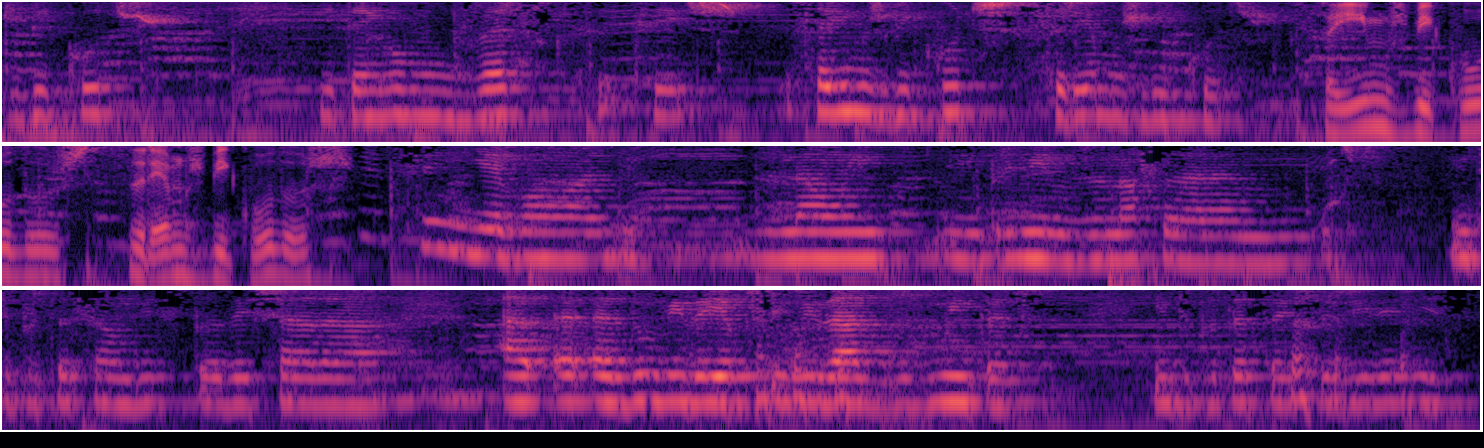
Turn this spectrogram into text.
Os Bicudos, e tem um verso que, que diz: Saímos bicudos, seremos bicudos. Saímos bicudos, seremos bicudos? Sim, é bom não imprimirmos a nossa interpretação disso para deixar a, a, a dúvida e a possibilidade de muitas interpretações surgirem disso.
